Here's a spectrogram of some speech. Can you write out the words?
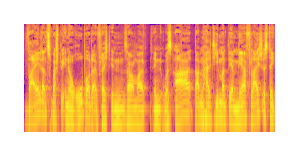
Weil dann zum Beispiel in Europa oder vielleicht in, sagen wir mal, in den USA dann halt jemand, der mehr Fleisch isst, der,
